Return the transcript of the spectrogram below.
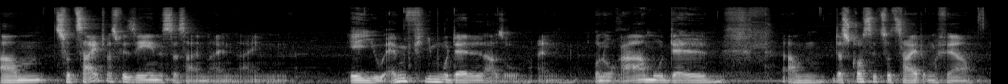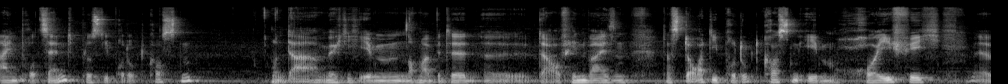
Ähm, zurzeit, was wir sehen, ist das ein, ein, ein EUM-Fee-Modell, also ein Honorarmodell. Ähm, das kostet zurzeit ungefähr 1% plus die Produktkosten. Und da möchte ich eben nochmal bitte äh, darauf hinweisen, dass dort die Produktkosten eben häufig äh,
